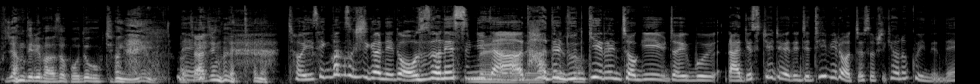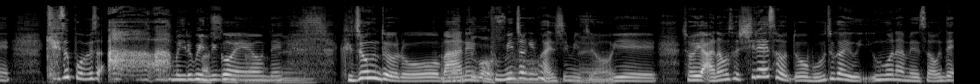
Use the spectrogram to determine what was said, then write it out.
부장들이 봐서 보도국장이 네. 짜증을 냈다는. 저희 생방송 시간에도 어수선했습니다. 네, 네. 다들 눈길은 저기 저희 뭐 라디오 스튜디오에도 이제 TV를 어쩔 수 없이 켜놓고 있는데 계속 보면서 아아 뭐 이러고 맞습니다. 있는 거예요. 네. 네. 그 정도로 많은 뜨거웠어요. 국민적인 관심이죠. 네. 예. 저희 아나운서실에서도 모두가 응원하면서 근데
